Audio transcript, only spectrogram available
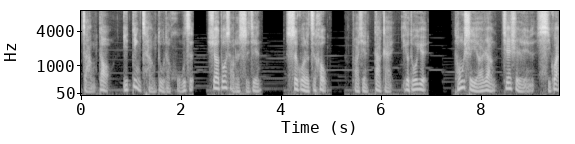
长到一定长度的胡子需要多少的时间。试过了之后，发现大概一个多月。同时，也要让监视人员习惯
